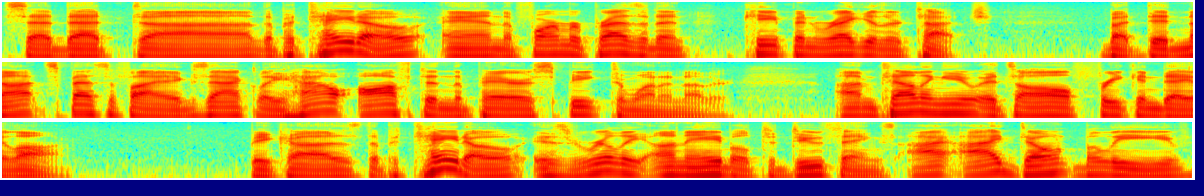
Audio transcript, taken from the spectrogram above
said that uh, the potato and the former president keep in regular touch, but did not specify exactly how often the pair speak to one another. I'm telling you, it's all freaking day long because the potato is really unable to do things. I, I don't believe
